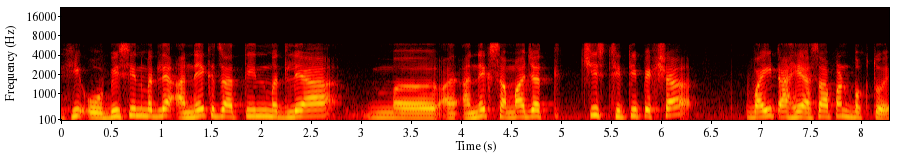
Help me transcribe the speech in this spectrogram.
ही ओबीसीमधल्या अनेक जातींमधल्या अनेक समाजाची स्थितीपेक्षा वाईट आहे असं आपण बघतोय.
